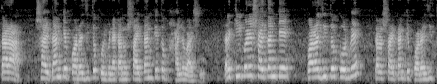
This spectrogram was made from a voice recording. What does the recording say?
তারা শয়তানকে পরাজিত করবে না, কারণ শয়তানকে তো ভালোবাসে। তারা কি করে শয়তানকে পরাজিত করবে? তারা শয়তানকে পরাজিত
